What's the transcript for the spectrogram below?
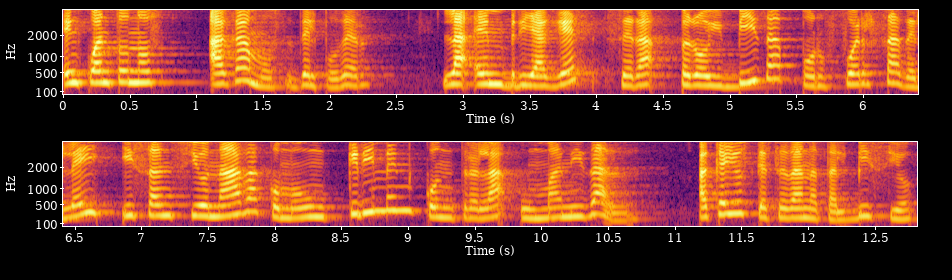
En cuanto nos hagamos del poder, la embriaguez será prohibida por fuerza de ley y sancionada como un crimen contra la humanidad. Aquellos que se dan a tal vicio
